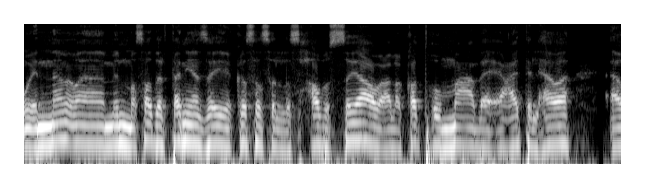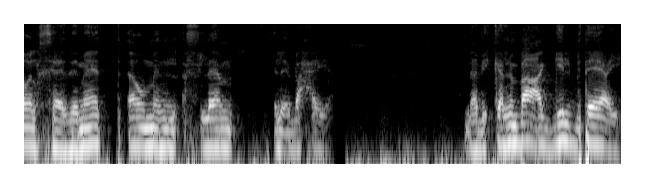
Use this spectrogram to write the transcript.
وإنما من مصادر تانية زي قصص الأصحاب الصيع وعلاقاتهم مع بائعات الهوى أو الخادمات أو من الأفلام الإباحية. ده بيتكلم بقى على الجيل بتاعي.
